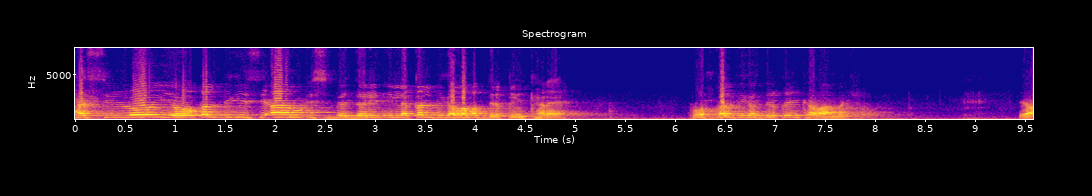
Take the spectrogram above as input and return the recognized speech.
xasiloon yaho qalbigiisii aanu isbedelin ila qalbiga lama dirqin karee ruux qalbiga dirqin karaa ma jiro. Ya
